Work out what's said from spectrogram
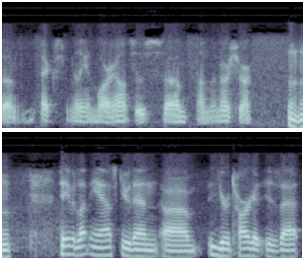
um, X million more ounces um, on the North Shore. hmm David, let me ask you then. Um, your target is that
